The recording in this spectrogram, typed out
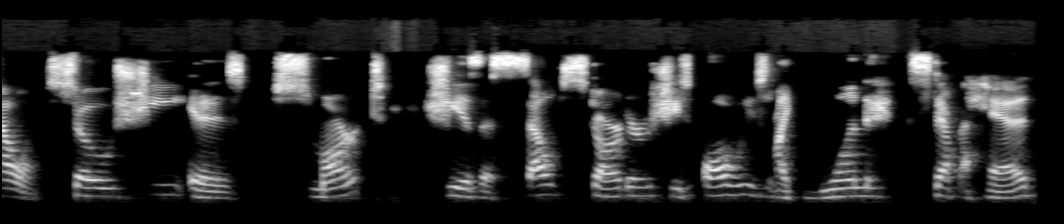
talent. So she is smart. She is a self starter. She's always like one step ahead.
